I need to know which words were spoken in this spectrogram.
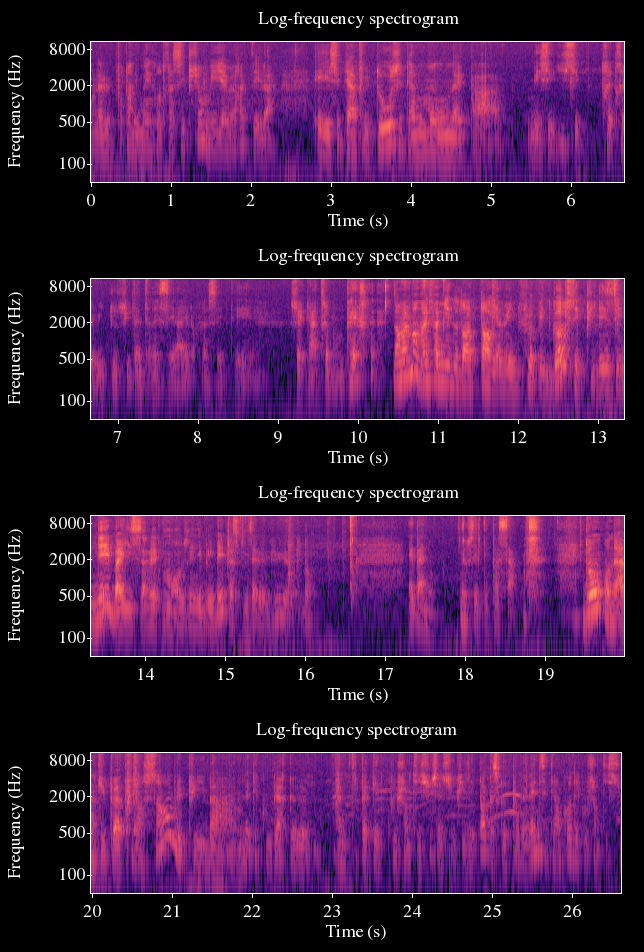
on, avait pourtant des moyens de contraception, mais il y a eu un raté, là. Et c'était un peu tôt, c'était un moment où on n'avait pas. Mais il s'est très, très vite tout de suite intéressé à elle. Enfin, c'était ça a été un très bon père. Normalement, dans les familles de dans le temps, il y avait une flopée de gosses, et puis les aînés, bah, ils savaient comment on faisait des bébés parce qu'ils avaient vu. Euh, bon. Eh ben non, nous, c'était pas ça. Donc, on a un petit peu appris ensemble, et puis bah, on a découvert que un petit paquet de couches en tissu, ça suffisait pas, parce que pour Hélène, c'était encore des couches en tissu.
